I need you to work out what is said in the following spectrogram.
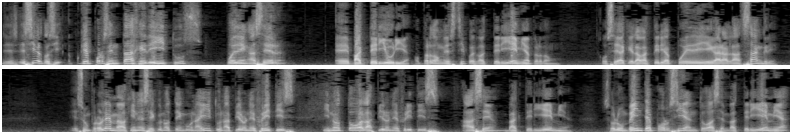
es, cierto, ¿qué porcentaje de itus pueden hacer eh, bacteriuria? O perdón, es tipo, es bacteriemia, perdón. O sea que la bacteria puede llegar a la sangre. Es un problema. Imagínense que uno tenga una itus, una pielonefritis, y no todas las pielonefritis hacen bacteriemia. Solo un 20% hacen bacteriemia,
